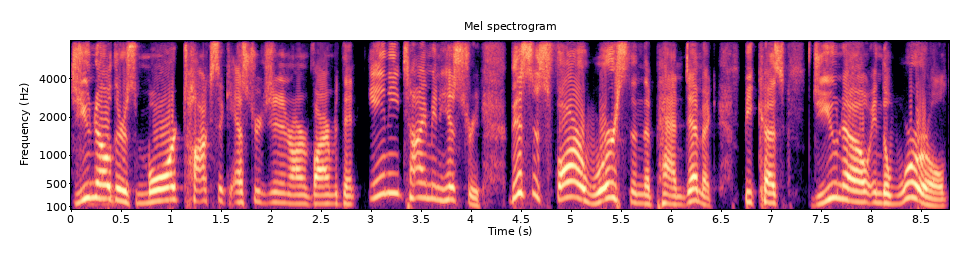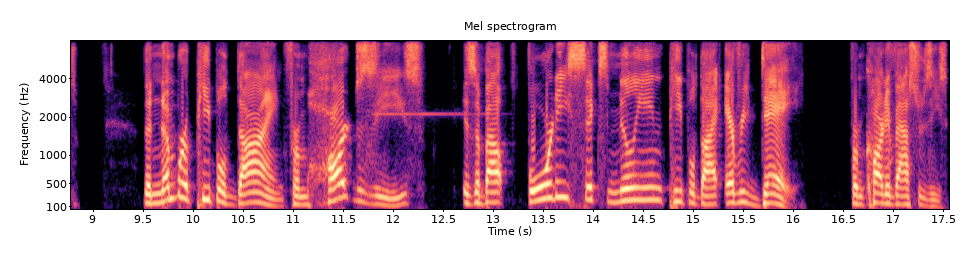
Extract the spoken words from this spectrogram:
Do you know there's more toxic estrogen in our environment than any time in history? This is far worse than the pandemic because do you know in the world the number of people dying from heart disease is about 46 million people die every day from cardiovascular disease.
